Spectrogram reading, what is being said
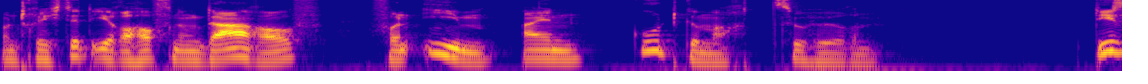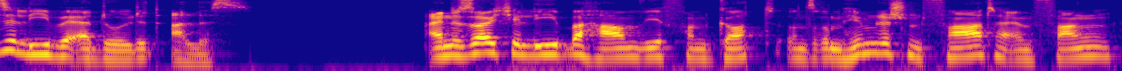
und richtet ihre Hoffnung darauf, von ihm ein Gut gemacht zu hören. Diese Liebe erduldet alles. Eine solche Liebe haben wir von Gott, unserem himmlischen Vater, empfangen,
